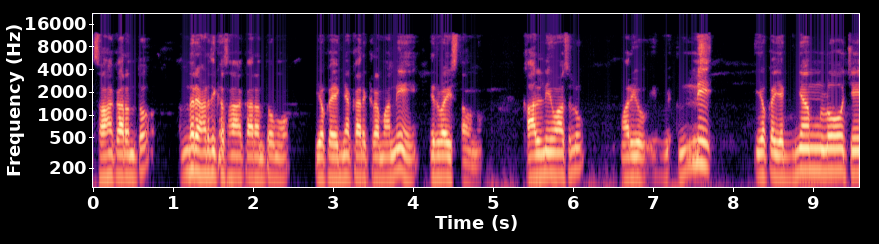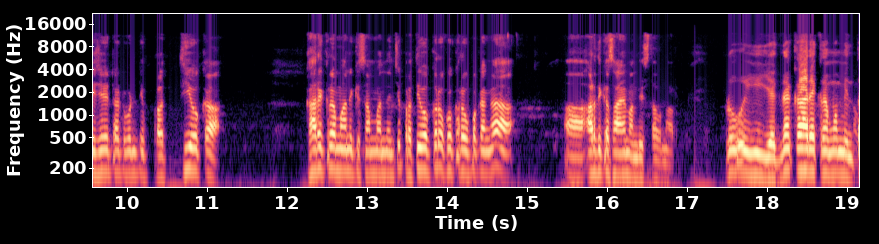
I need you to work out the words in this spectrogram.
సహకారంతో అందరి ఆర్థిక సహకారంతో ఈ యొక్క యజ్ఞ కార్యక్రమాన్ని నిర్వహిస్తూ ఉన్నాం. కాలనీవాసులు మరియు అన్ని ఈ యొక్క యజ్ఞంలో చేసేటటువంటి ప్రతి ఒక్క కార్యక్రమానికి సంబంధించి ప్రతి ఒక్కరు ఒక్కొక్క రూపకంగా ఆర్థిక సాయం అందిస్తూ ఉన్నారు. ఇప్పుడు ఈ యజ్ఞ కార్యక్రమం ఇంత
